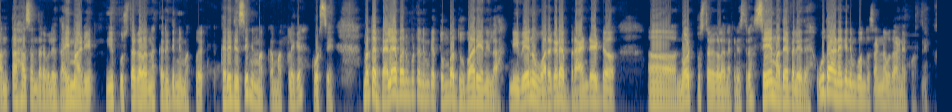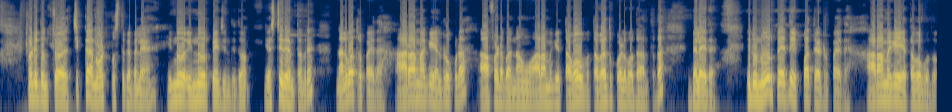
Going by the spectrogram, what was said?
ಅಂತಹ ಸಂದರ್ಭದಲ್ಲಿ ದಯಮಾಡಿ ಈ ಪುಸ್ತಕಗಳನ್ನ ಖರೀದಿ ನಿಮ್ಮ ಮಕ್ಳು ಖರೀದಿಸಿ ನಿಮ್ಮ ಮಕ್ಕ ಮಕ್ಕಳಿಗೆ ಕೊಡಿಸಿ. ಮತ್ತೆ ಬೆಲೆ ಬಂದ್ಬಿಟ್ಟು ನಿಮ್ಗೆ ತುಂಬಾ ದುಬಾರಿ ಏನಿಲ್ಲ. ನೀವೇನು ಹೊರಗಡೆ ಬ್ರಾಂಡೆಡ್ ನೋಟ್ ಪುಸ್ತಕಗಳನ್ನು ಕಳಿಸಿದ್ರೆ ಸೇಮ್ ಅದೇ ಬೆಲೆ ಇದೆ. ಉದಾಹರಣೆಗೆ ನಿಮ್ಗೊಂದು ಸಣ್ಣ ಉದಾಹರಣೆ ಕೊಡ್ತೀನಿ. ನೋಡಿ, ಇದೊಂದು ಚಿಕ್ಕ ನೋಟ್ ಪುಸ್ತಕ ಬೆಲೆ ಇನ್ನೂ ಇನ್ನೂರು ಪೇಜ್ ಇಂದಿದ್ದು ಎಷ್ಟಿದೆ ಅಂತಂದ್ರೆ ನಲ್ವತ್ತು ರೂಪಾಯಿ ಇದೆ. ಆರಾಮಾಗಿ ಎಲ್ಲರೂ ಕೂಡ ಆಫರ್ಡಬಲ್ ನಾವು ಆರಾಮಾಗಿ ತಗೋ ತೆಗೆದುಕೊಳ್ಬಹುದಂತದ ಬೆಲೆ ಇದೆ. ಇದು ನೂರು ಪೇಜ್ ಇಪ್ಪತ್ತೆರಡು ರೂಪಾಯಿ ಇದೆ. ಆರಾಮಾಗಿ ತಗೋಬಹುದು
